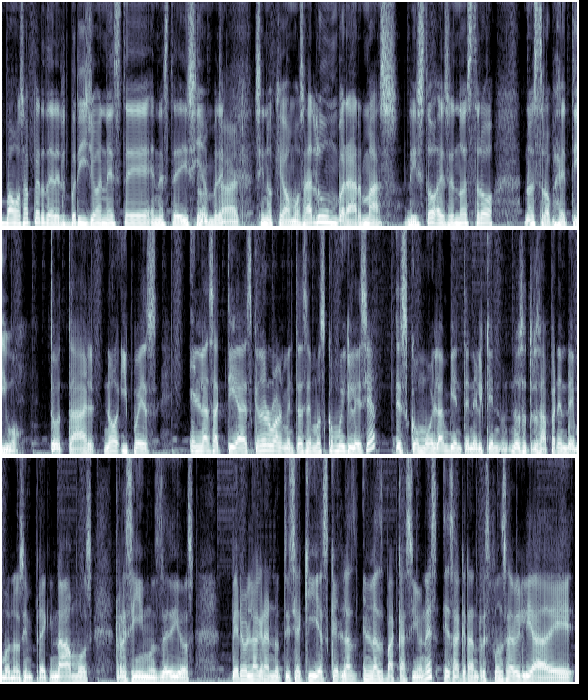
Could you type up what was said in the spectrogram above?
vamos a perder el brillo en este, en este diciembre, Total. sino que vamos a alumbrar más. ¿Listo? Ese es nuestro, nuestro objetivo. Total, no, y pues en las actividades que normalmente hacemos como iglesia, es como el ambiente en el que nosotros aprendemos, nos impregnamos, recibimos de Dios, pero la gran noticia aquí es que en las vacaciones esa gran responsabilidad de,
